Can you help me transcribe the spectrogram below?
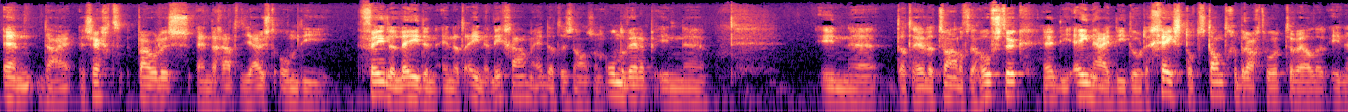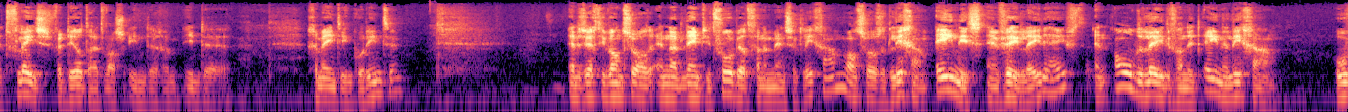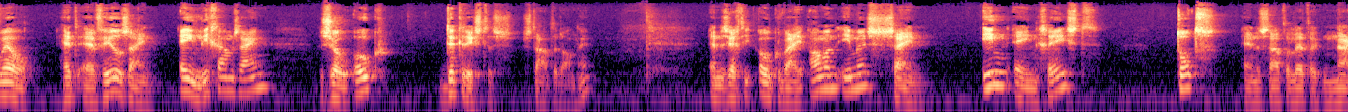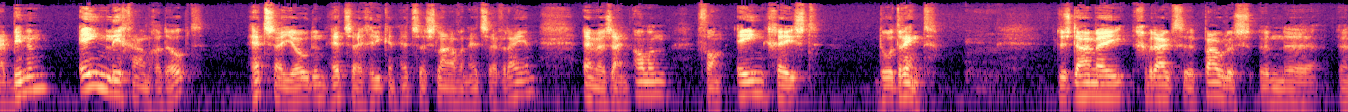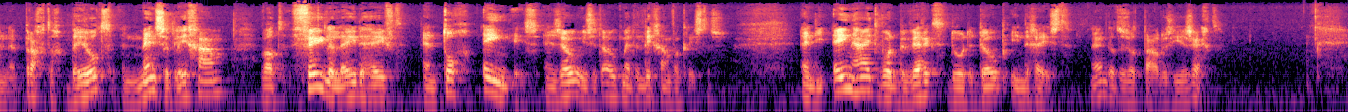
en daar zegt Paulus, en daar gaat het juist om die vele leden en dat ene lichaam, hè, dat is dan zo'n onderwerp in, uh, in uh, dat hele twaalfde hoofdstuk. Hè, die eenheid die door de geest tot stand gebracht wordt, terwijl er in het vlees verdeeldheid was in de, in de gemeente in Korinthe. En dan zegt hij, want zoals, en dan neemt hij het voorbeeld van een menselijk lichaam. Want zoals het lichaam één is en veel leden heeft. En al de leden van dit ene lichaam, hoewel het er veel zijn, één lichaam zijn. Zo ook de Christus, staat er dan. Hè? En dan zegt hij, ook wij allen immers zijn in één geest tot, en er staat er letterlijk naar binnen, één lichaam gedoopt. Het zij Joden, het zij Grieken, het zij slaven, het zij vrijen. En we zijn allen van één geest doordrenkt. Dus daarmee gebruikt eh, Paulus een, eh, een prachtig beeld, een menselijk lichaam, wat vele leden heeft en toch één is. En zo is het ook met het lichaam van Christus. En die eenheid wordt bewerkt door de doop in de geest. Dat is wat Paulus hier zegt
